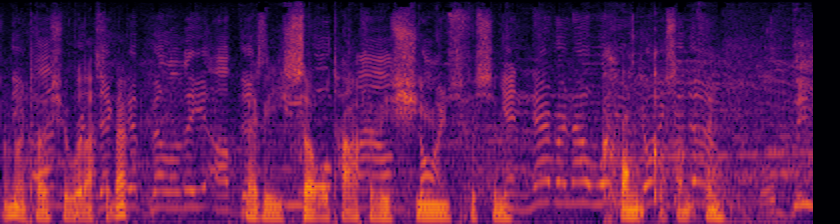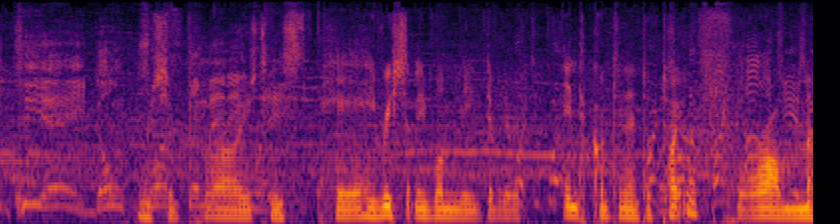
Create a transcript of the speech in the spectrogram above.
I'm not entirely sure what that's about. Maybe he sold half of his shoes for some cronk or something. Well, DTA don't I'm surprised he's here. He recently won the WWF Intercontinental title from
